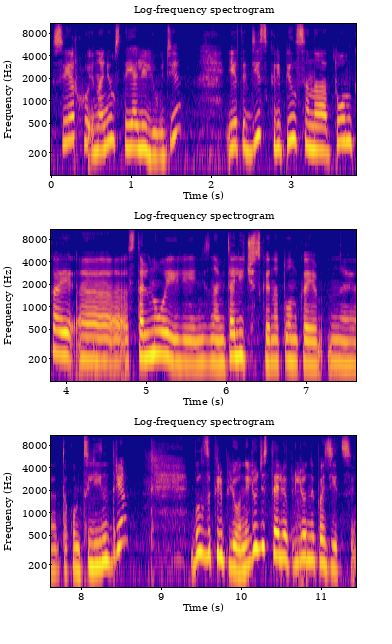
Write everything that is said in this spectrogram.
сверху, и на нем стояли люди. И этот диск крепился на тонкой э, стальной или, не знаю, металлической, на тонкой э, таком цилиндре. Был закреплен. И люди стояли в определенной позиции.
